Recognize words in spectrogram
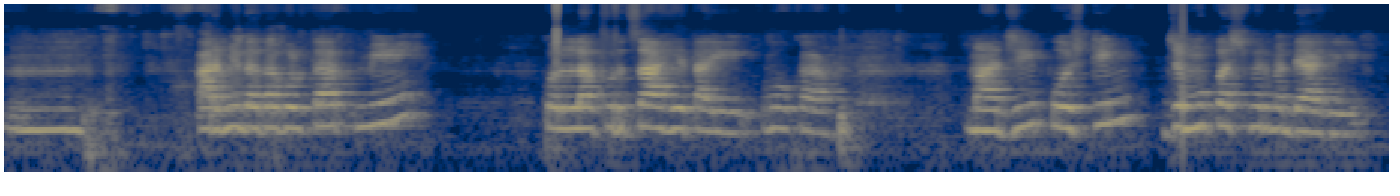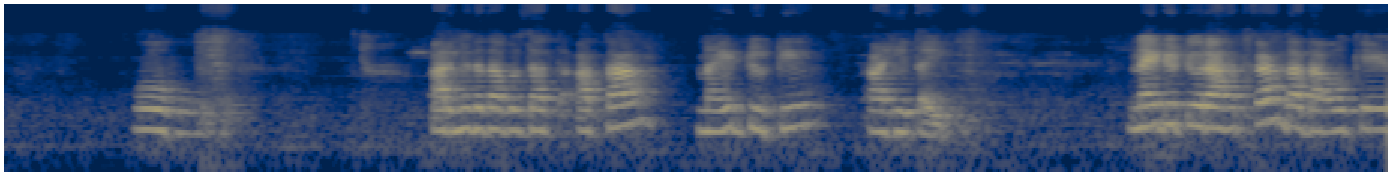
हम्म, आर्मी दादा बोलतात मी कोल्हापूरचा आहे ताई. हो का? माझी पोस्टिंग जम्मू काश्मीरमध्ये आहे. हो हो. आर्मी दादा बोलतात आता नाईट ड्युटी आहे ताई. नाईट ड्युटीवर आहात का दादा? ओके.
